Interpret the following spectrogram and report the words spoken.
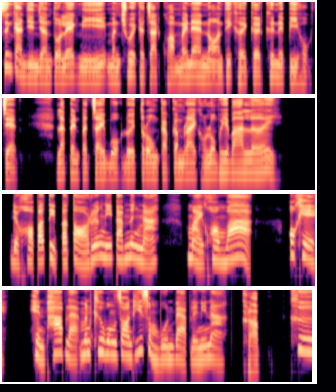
ซึ่งการยืนยันตัวเลขนี้มันช่วยขจัดความไม่แน่นอนที่เคยเกิดขึ้นในปี 67 และเป็นปัจจัยบวกโดยตรงกับกำไรของโรงพยาบาลเลย เดี๋ยวขอประติดประต่อเรื่องนี้แป๊บหนึ่งนะ หมายความว่า โอเค เห็นภาพแล้วมันคือวงจรที่สมบูรณ์แบบเลยนี่นาครับ คือ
